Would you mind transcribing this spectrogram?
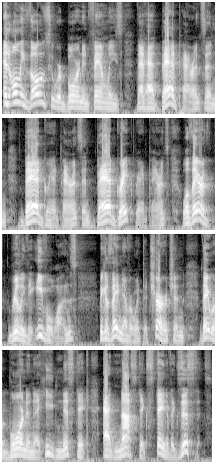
And only those who were born in families that had bad parents and bad grandparents and bad great grandparents, well, they're really the evil ones because they never went to church and they were born in a hedonistic, agnostic state of existence.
